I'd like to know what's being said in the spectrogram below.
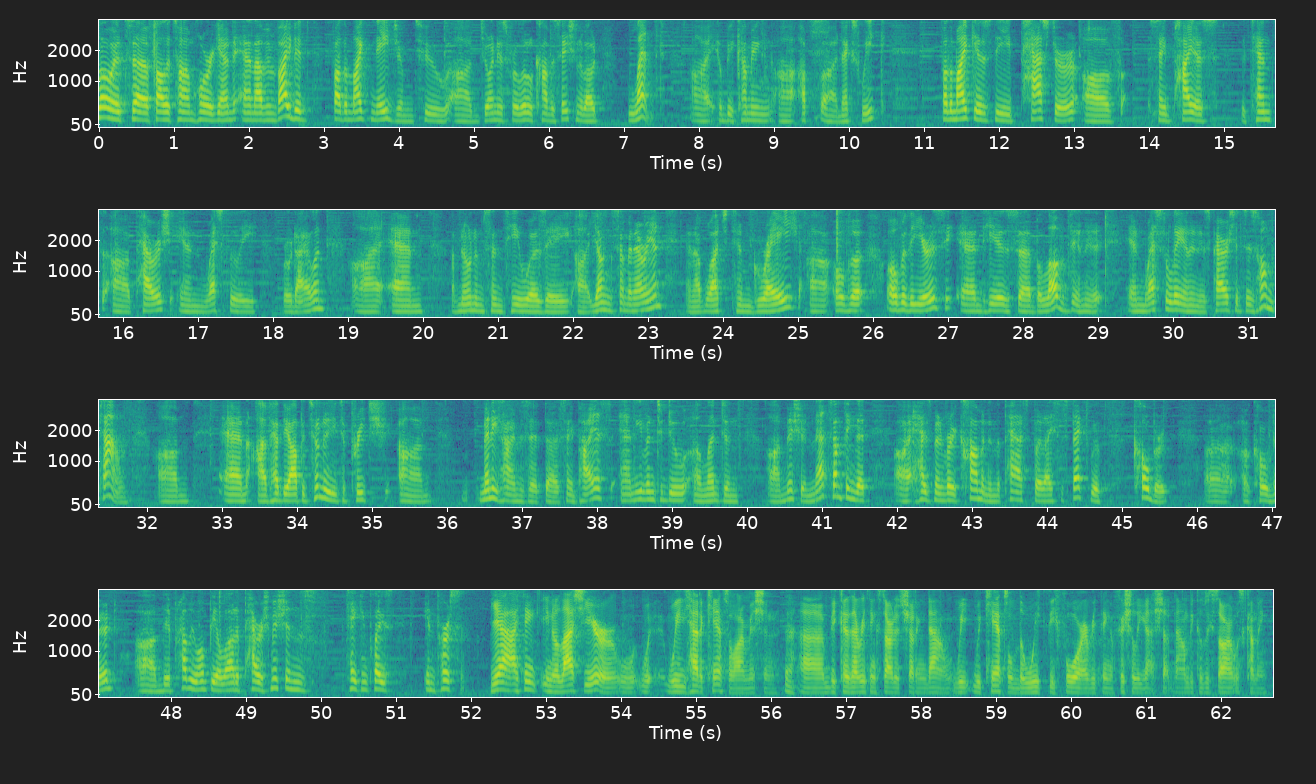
Hello, it's uh, Father Tom Hoare again, and I've invited Father Mike Najim to uh, join us for a little conversation about Lent. Uh, it'll be coming uh, up uh, next week. Father Mike is the pastor of St. Pius X uh, parish in Westerly, Rhode Island, and I've known him since he was a uh, young seminarian, and I've watched him gray uh, over over the years. And he is uh, beloved in in Westerly and in his parish. It's his hometown, um, and I've had the opportunity to preach um, many times at uh, St. Pius, and even to do a Lenten uh, mission. And that's something that uh, has been very common in the past, but I suspect with COVID, COVID, there probably won't be a lot of parish missions taking place in person. Yeah, I think you know last year we had to cancel our mission yeah. uh, because everything started shutting down. We we canceled the week before everything officially got shut down because we saw it was coming,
